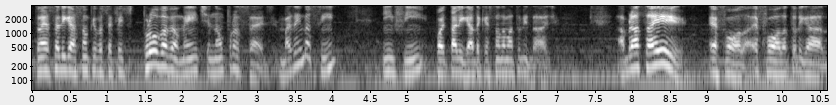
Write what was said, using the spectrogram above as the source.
Então essa ligação que você fez provavelmente não procede. Mas ainda assim, enfim, pode estar ligado à questão da maturidade. Abraço aí. É fola, é fola, tô ligado.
